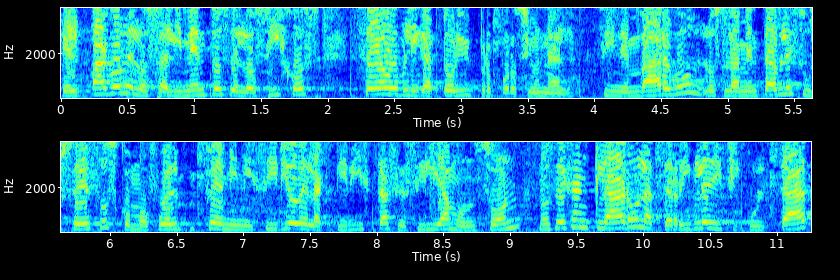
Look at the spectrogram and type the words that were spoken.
el pago de los alimentos de los hijos sea obligatorio y proporcional. Sin embargo, los lamentables sucesos, como fue el feminicidio de la activista Cecilia Monzón, nos dejan claro la terrible dificultad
